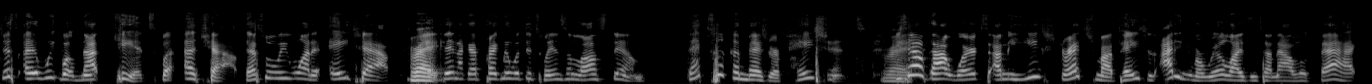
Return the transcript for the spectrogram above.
just a we well, not kids, but a child. That's what we wanted, a child. Right. And then I got pregnant with the twins and lost them. That took a measure of patience. Right. You see how God works? I mean, He stretched my patience. I didn't even realize until now I look back.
